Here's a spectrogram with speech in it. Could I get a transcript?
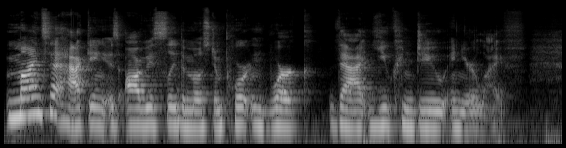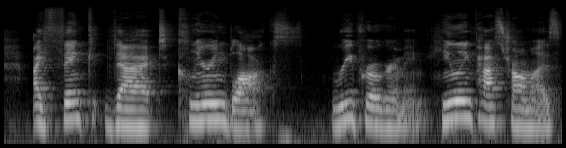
mindset hacking is obviously the most important work that you can do in your life. I think that clearing blocks, reprogramming, healing past traumas,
